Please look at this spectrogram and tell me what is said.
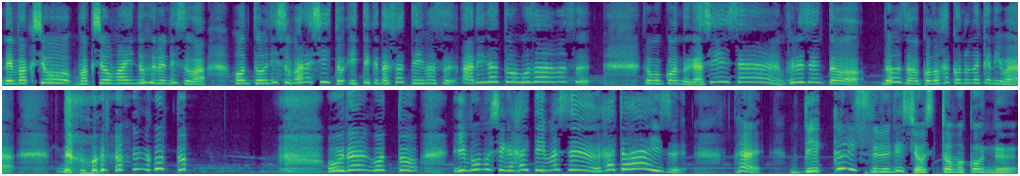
ね、爆笑、爆笑マインドフルネスは本当に素晴らしいと言ってくださっています。ありがとうございます。とも今度が、しんさん、プレゼント、どうぞ、この箱の中には、お団子と、お団子と、芋虫が入っています。ハートアイズ。はい。びっくりするでしょ？ともこんぬ。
